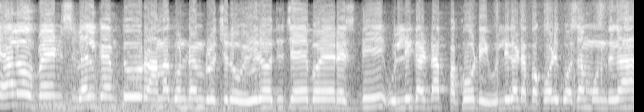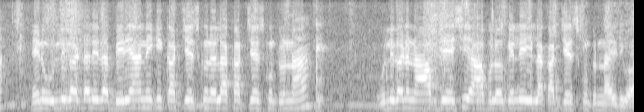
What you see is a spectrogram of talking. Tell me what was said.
Hello friends welcome to Ramagundam రుచులు. ఈరోజు చేయబోయే రెసిపీ ఉల్లిగడ్డ పకోడీ. ఉల్లిగడ్డ పకోడీ కోసం ముందుగా నేను ఉల్లిగడ్డ లేదా బిర్యానీకి కట్ చేసుకునేలా కట్ చేసుకుంటున్నా. ఉల్లిగడ్డను ఆఫ్ చేసి ఆఫ్లోకి వెళ్ళి ఇలా కట్ చేసుకుంటున్నా ఇదిగో.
